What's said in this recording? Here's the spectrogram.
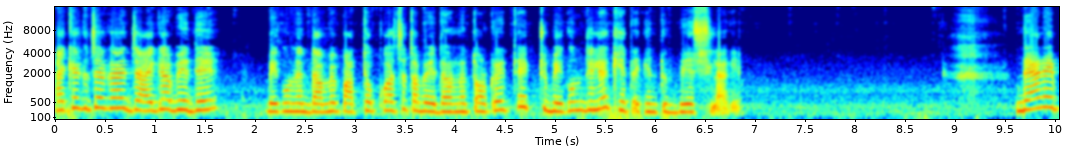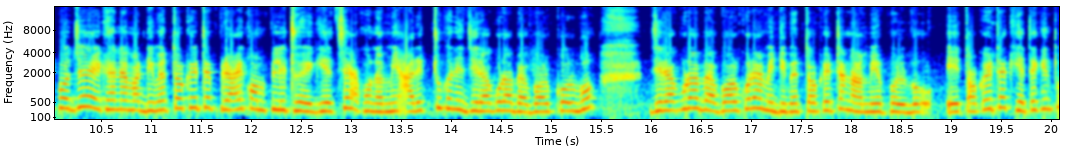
এক এক জায়গায় জায়গা ভেদে বেগুনের দামে পার্থক্য আছে, তবে এই ধরনের তরকারিতে একটু বেগুন দিলে খেতে কিন্তু বেশ লাগে। দেন এই পর্যায়ে এখানে আমার ডিমের তরকারিটা প্রায় কমপ্লিট হয়ে গিয়েছে। এখন আমি আরেকটুখানি জিরা গুঁড়া ব্যবহার করব। জিরা গুঁড়া ব্যবহার করে আমি ডিমের তরকারিটা নামিয়ে ফেলব। এই তরকারিটা খেতে কিন্তু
